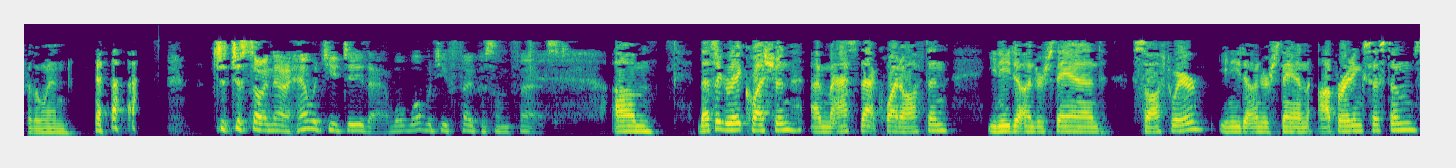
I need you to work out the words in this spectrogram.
for the win. Just, so I know, how would you do that? What, what would you focus on first? Um, that's a great question. I'm asked that quite often. You need to understand software. You need to understand operating systems.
